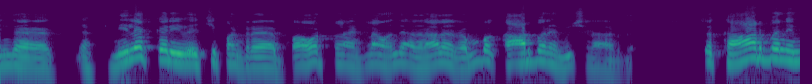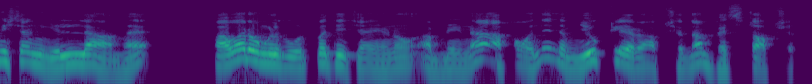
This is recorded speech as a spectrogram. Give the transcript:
இந்த நிலக்கரி வச்சு பண்ற பவர் பிளான்ட்லாம் வந்து அதனால ரொம்ப கார்பன் எமிஷன் ஆகுது. ஸோ கார்பன் எமிஷன் இல்லாம பவர் உங்களுக்கு உற்பத்தி செய்யணும் அப்படின்னா அப்போ வந்து இந்த நியூக்ளியர் ஆப்ஷன் தான் பெஸ்ட் ஆப்ஷன்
